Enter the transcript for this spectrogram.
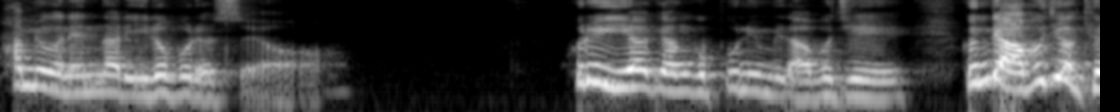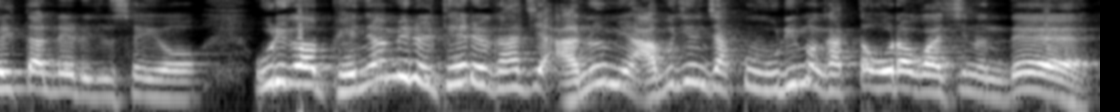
한 명은 옛날에 잃어버렸어요. 그래 이야기한 것 뿐입니다, 아버지. 근데 아버지가 결단 내려주세요. 우리가 베냐민을 데려가지 않으면, 아버지는 자꾸 우리만 갔다 오라고 하시는데,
